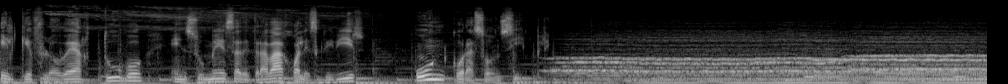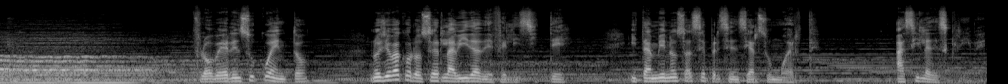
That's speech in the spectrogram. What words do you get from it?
el que Flaubert tuvo en su mesa de trabajo al escribir Un corazón simple. Flaubert en su cuento nos lleva a conocer la vida de Felicité y también nos hace presenciar su muerte. Así la describe.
